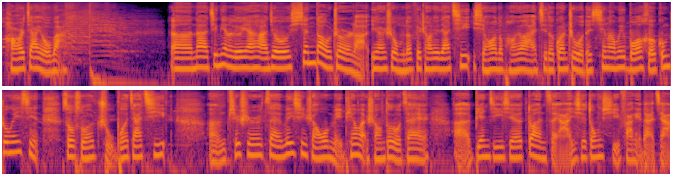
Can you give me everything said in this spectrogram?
好好加油吧！嗯，那今天的留言哈就先到这儿了。依然是我们的非常六加七，喜欢我的朋友啊，记得关注我的新浪微博和公众微信，搜索主播佳期。嗯，其实，在微信上我每天晚上都有在啊编辑一些段子呀，一些东西发给大家。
